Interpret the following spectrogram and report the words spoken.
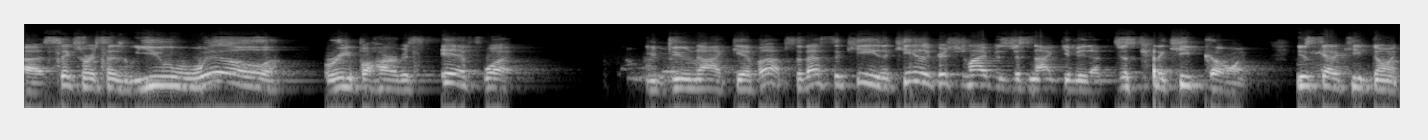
uh, 6 where it says, You will reap a harvest if what? you do not give up. So that's the key. The key to the Christian life is just not giving up. Just got to keep going. You just got to keep going.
